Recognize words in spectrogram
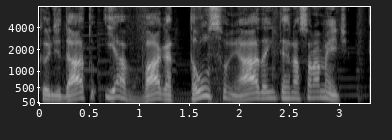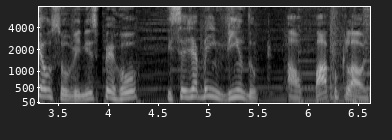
candidato, e a vaga tão sonhada internacionalmente. Eu sou Vinícius Perro e seja bem-vindo ao Papo Cloud.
